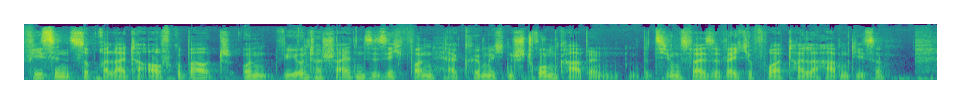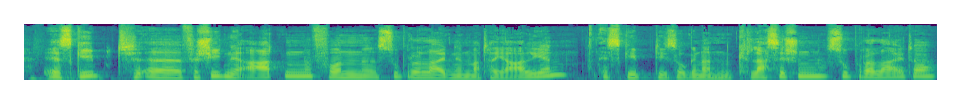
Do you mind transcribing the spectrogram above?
Wie sind Supraleiter aufgebaut und wie unterscheiden sie sich von herkömmlichen Stromkabeln, beziehungsweise welche Vorteile haben diese? Es gibt äh, verschiedene Arten von supraleitenden Materialien. Es gibt die sogenannten klassischen Supraleiter.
